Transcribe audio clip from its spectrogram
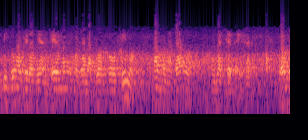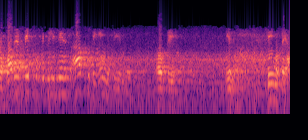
Hindi ko nga sila yan. Kayo nang maghanap doon kung sino ang mga tao na nagkakaisa. From the southern states of the Philippines up to the end of the universe. Of the universe. Sino kaya?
